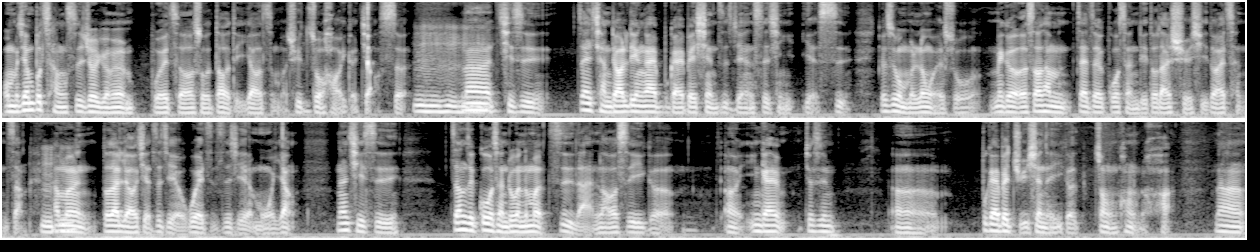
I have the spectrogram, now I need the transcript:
我们今天不尝试，就永远不会知道说到底要怎么去做好一个角色。嗯嗯。那其实，在强调恋爱不该被限制这件事情，也是，就是我们认为说，每个儿少他们在这个过程里都在学习，都在成长，他们都在了解自己的位置、自己的模样。那其实这样子过程如果那么自然，然后是一个呃，应该就是呃，不该被局限的一个状况的话，那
